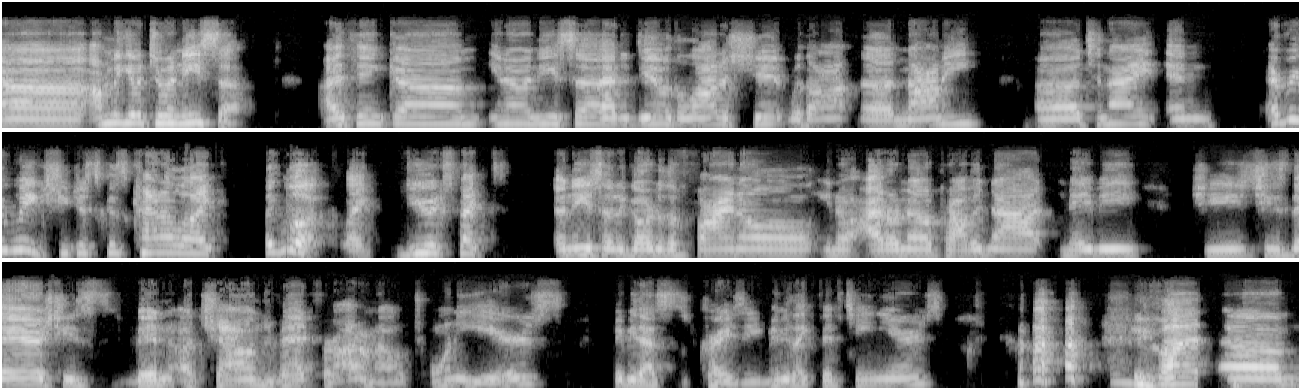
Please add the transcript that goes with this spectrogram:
Uh, I'm gonna give it to Aneesa. I think um, you know Aneesa had to deal with a lot of shit with Aunt, uh, Nany uh, tonight, and every week she just is kind of like like look like do you expect Aneesa to go to the final? You know, I don't know, probably not. Maybe she's she's there. She's been a challenge vet for I don't know 20 years. Maybe that's crazy. Maybe like 15 years. but um,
